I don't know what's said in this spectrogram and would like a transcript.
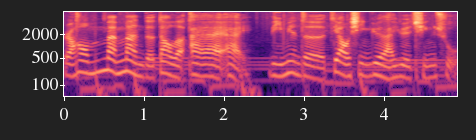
然后慢慢的到了《爱爱爱》里面的调性越来越清楚。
